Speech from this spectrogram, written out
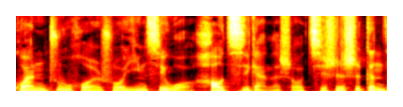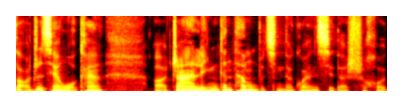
关注或者说引起我好奇感的时候，其实是更早之前我看，呃，张爱玲跟她母亲的关系的时候，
